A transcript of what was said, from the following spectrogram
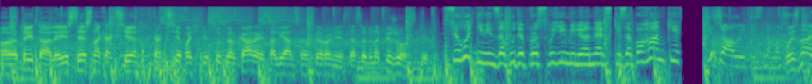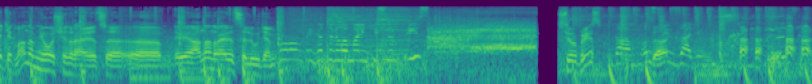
Это Италия, естественно, как все, как все почти суперкары, итальянцы на первом месте, особенно пижовские. Сьогодні він забуде про свої мільйонерські забаганки Не жалуйтесь на машину. Вы знаете, она мне очень нравится, э, и она нравится людям. Я вам приготовила маленький сюрприз. Сюрприз? Да, он Да. здесь сзади.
